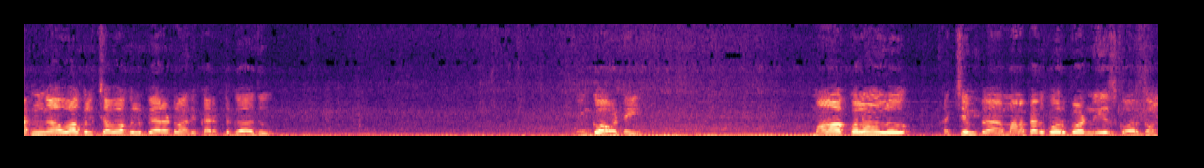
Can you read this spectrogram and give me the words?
రకంగా అవాకులు చవాకులు పేరటం అది కరెక్ట్ కాదు. ఇంకొకటి మా కులంలో అచ్చం మన పెదకూరపాడు నియోజకవర్గం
